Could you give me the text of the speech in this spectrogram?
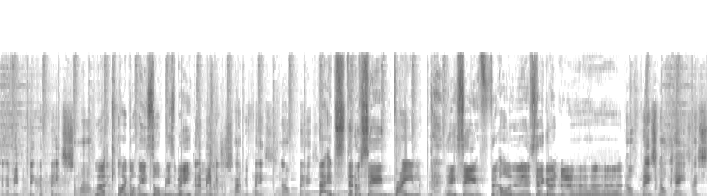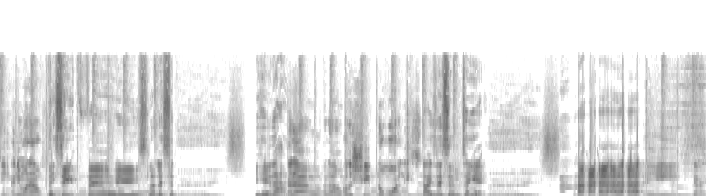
Can I maybe take a face somehow? Look, so I got these zombies made. Can I maybe just have your face? No face? That instead of saying brain, they say, Oh, instead of going, "Ugh," No face, no case. I see. Anyone else? they say face. Look, listen. You hear that? Hello? Hello? Are the sheep normal at least? Guys, listen, take it. Hey, guys.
